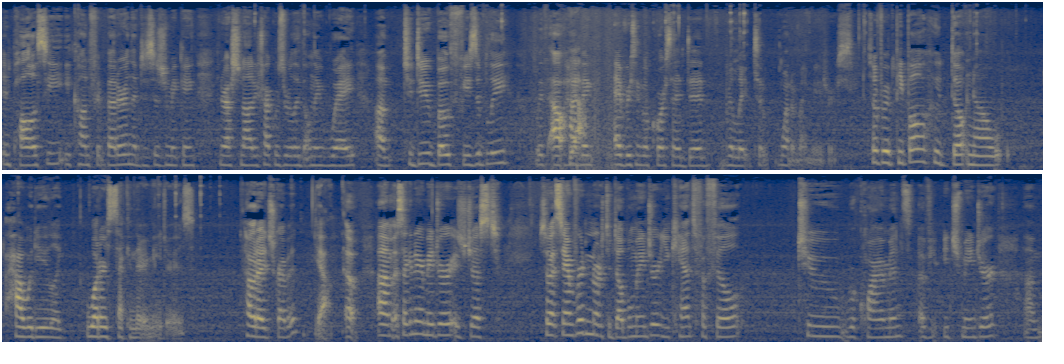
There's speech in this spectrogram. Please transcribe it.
in policy econ fit better and the decision making and rationality track was really the only way um, to do both feasibly without Yeah. having every single course i did relate to one of my majors So for people who don't know, how would you like what are secondary majors? How would I describe it? Yeah. Oh, um, a secondary major is just so at Stanford. In order to double major, you can't fulfill two requirements of each major um,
